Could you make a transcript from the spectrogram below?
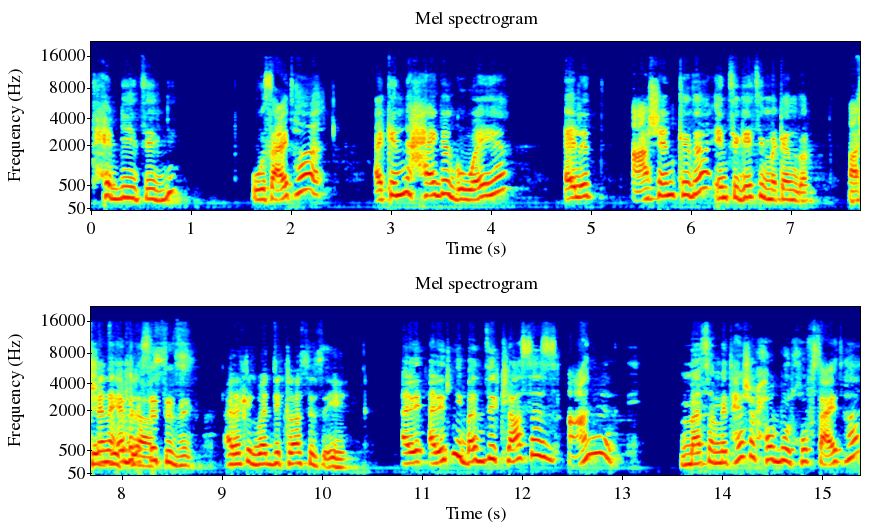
تحبي تيجي وساعتها أكن حاجة جوايا قالت عشان كده أنت جيتي المكان ده عشان بدي أقابل الست. دي قالت لك بدي classes إيه؟ قالت قالت لي بدي classes عن ما سميتهاش الحب والخوف ساعتها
